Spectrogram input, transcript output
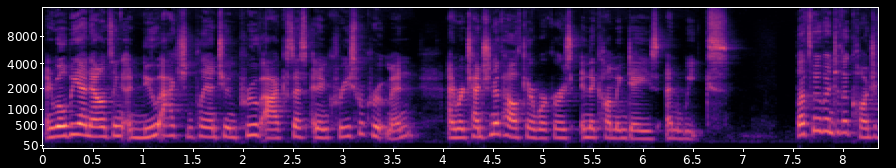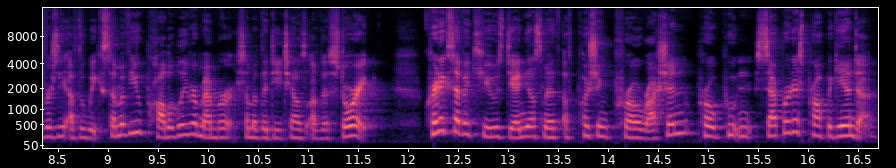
and we'll be announcing a new action plan to improve access and increase recruitment and retention of healthcare workers in the coming days and weeks. Let's move into the controversy of the week. Some of you probably remember some of the details of this story. Critics have accused Danielle Smith of pushing pro Russian, pro Putin separatist propaganda.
